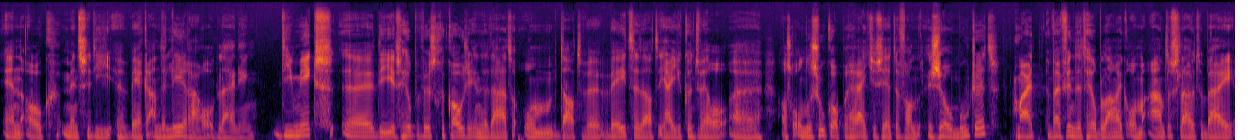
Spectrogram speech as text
En ook mensen die uh, werken aan de lerarenopleiding. Die mix die is heel bewust gekozen inderdaad, omdat we weten dat ja, je kunt wel als onderzoeker op een rijtje zetten van zo moet het. Maar wij vinden het heel belangrijk om aan te sluiten bij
